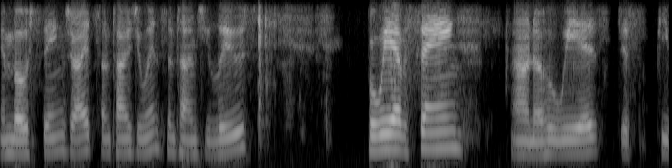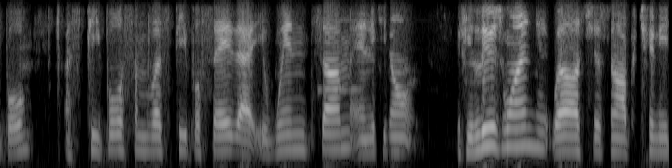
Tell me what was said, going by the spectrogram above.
in most things, right? Sometimes you win, sometimes you lose. But we have a saying I don't know who we is, just people. Us people, some of us people say that you win some and if you don't if you lose one, well, it's just an opportunity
